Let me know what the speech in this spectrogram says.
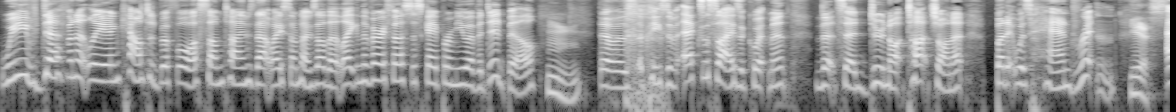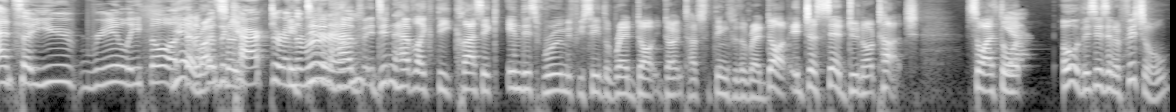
we've definitely encountered before sometimes that way sometimes other. Like in the very first escape room you ever did bill hmm. there was a piece of exercise equipment that said do not touch on it but it was handwritten. Yes, and so you really thought that it was a character in it the didn't have it didn't have like the classic in this room. If you see the red dot, don't touch the things with a red dot. It just said do not touch. So I thought, Yeah. oh, this isn't official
